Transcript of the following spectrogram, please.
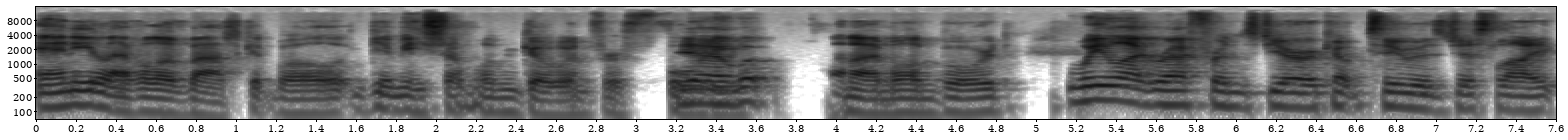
any level of basketball. Give me someone going for 40 yeah, but and I'm on board. we like referenced Eurocup 2 as just like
